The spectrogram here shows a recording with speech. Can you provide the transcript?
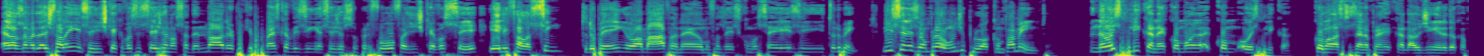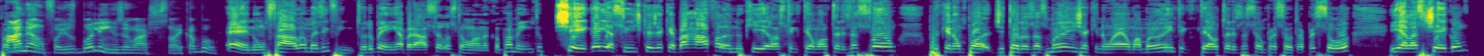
Elas, na verdade, falam isso. A gente quer que você seja a nossa Dan Mother, porque por mais que a vizinha seja super fofa, a gente quer você. E ele fala, sim, tudo bem, eu amava, né? Amo fazer isso com vocês e tudo bem. Nisso eles vão pra onde? Pro acampamento. Não explica, né? Como, como ou explica. Como elas fizeram pra arrecadar o dinheiro do acampamento. Ah, não, foi os bolinhos, eu acho, só e acabou. É, não fala, mas enfim, tudo bem, abraça, elas estão lá no acampamento. Chega e a síndica já quer barrar, falando que elas têm que ter uma autorização, porque não pode, de todas as mães, já que não é uma mãe, tem que ter autorização pra ser outra pessoa. E elas chegam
